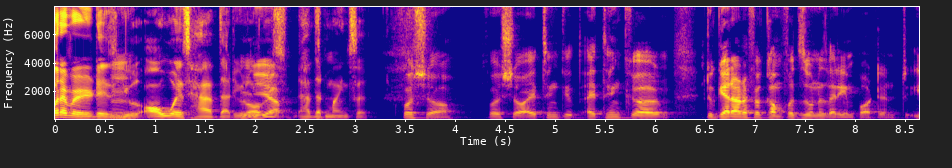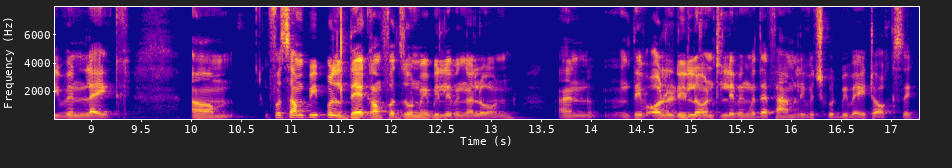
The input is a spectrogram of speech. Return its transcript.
whatever it is you'll always have that you'll always. Yeah. have that mindset For sure, for sure. I think it, I think uh, to get out of your comfort zone is very important. Even like um, for some people, their comfort zone may be living alone, and they've already learned living with their family, which could be very toxic.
